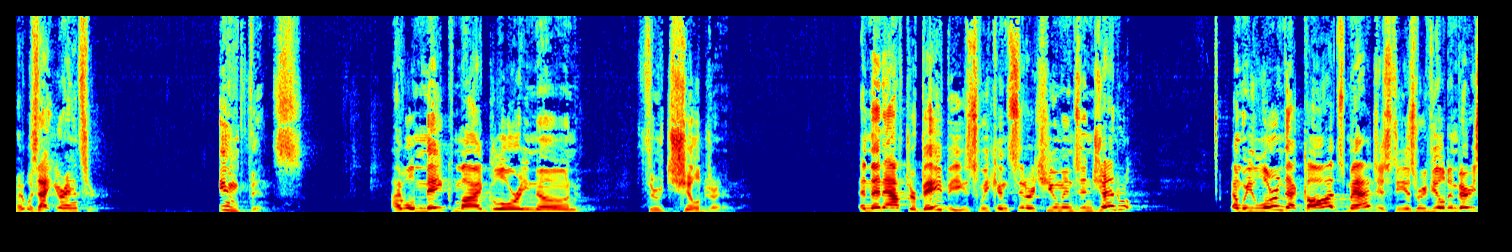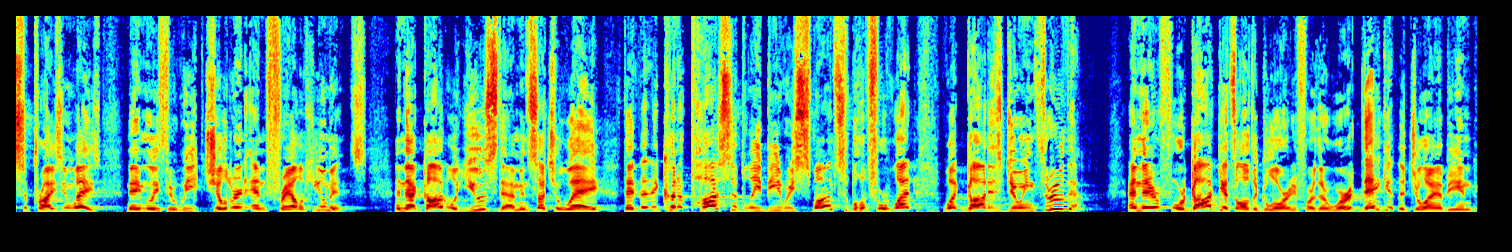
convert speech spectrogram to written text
Right? Was that your answer? infants. I will make my glory known through children. And then after babies, we consider humans in general. And we learn that God's majesty is revealed in very surprising ways, namely through weak children and frail humans. And that God will use them in such a way that, that they couldn't possibly be responsible for what, what God is doing through them. And therefore, God gets all the glory for their work. They get the joy of being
